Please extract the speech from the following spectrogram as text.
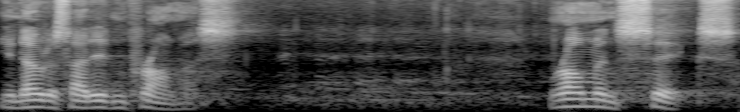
You notice I didn't promise. Romans 6.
